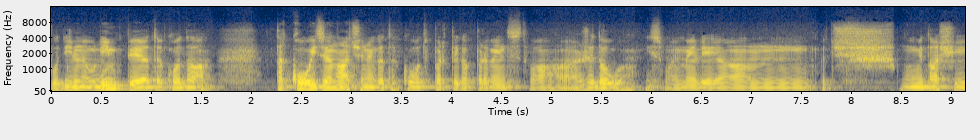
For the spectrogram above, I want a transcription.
vodilne olimpije. Tako da tako izenačenega, tako odprtega prvenstva že dolgo nismo imeli. Um, pač Nogometaši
